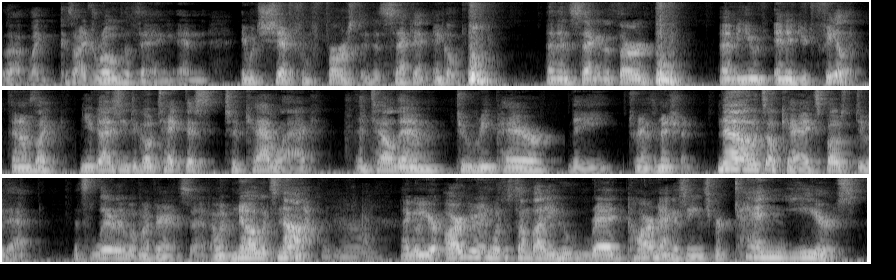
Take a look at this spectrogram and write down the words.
Uh, like because I drove the thing and it would shift from first into second and go boom, and then second to third, boom, and you and then you'd feel it. And I was like, you guys need to go take this to Cadillac and tell them to repair the transmission. No, it's okay. It's supposed to do that. That's literally what my parents said. I went, no, it's not. No. I go, you're arguing with somebody who read car magazines for 10 years.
